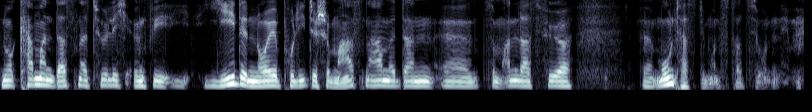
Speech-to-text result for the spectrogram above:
Nur kann man das natürlich irgendwie jede neue politische Maßnahme dann äh, zum Anlass für äh, Montagsdemonstrationen nehmen.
